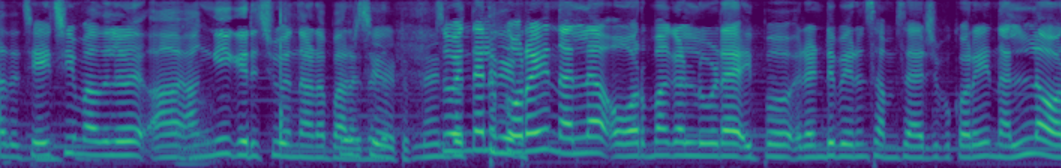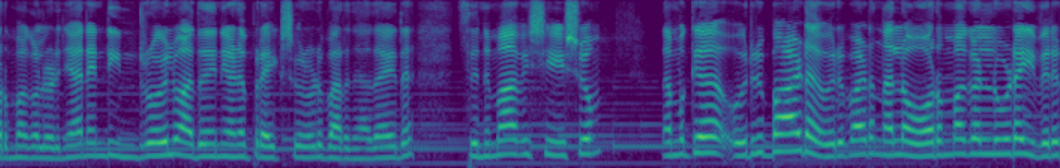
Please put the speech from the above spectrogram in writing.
അതെ ചേച്ചിയും അതിൽ അംഗീകരിച്ചു എന്നാണ് പറഞ്ഞത് പറയുന്നത്. സോ എന്തായാലും കുറെ നല്ല ഓർമ്മകളിലൂടെ ഇപ്പോൾ രണ്ടുപേരും സംസാരിച്ചപ്പോൾ കുറെ നല്ല ഓർമ്മകളോട് ഞാൻ എന്റെ ഇൻട്രോയിലും അത് തന്നെയാണ് പ്രേക്ഷകരോട് പറഞ്ഞത്. അതായത് സിനിമാ വിശേഷം നമുക്ക് ഒരുപാട് ഒരുപാട് നല്ല ഓർമ്മകളിലൂടെ ഇവരെ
